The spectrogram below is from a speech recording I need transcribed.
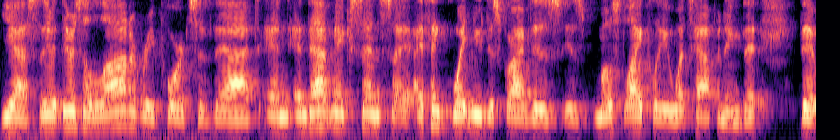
Yes, there, there's a lot of reports of that, and, and that makes sense. I, I think what you described is is most likely what's happening. That that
